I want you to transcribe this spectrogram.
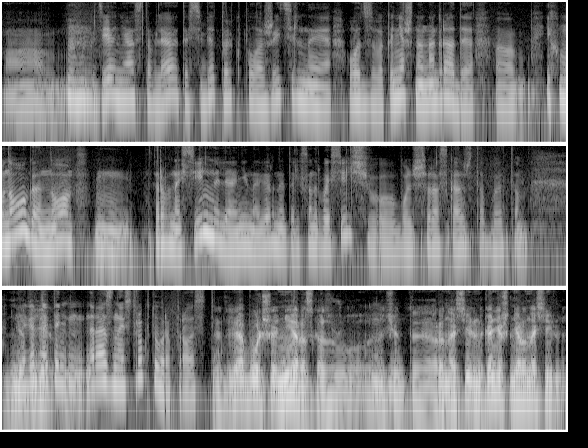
mm-hmm. где они оставляют о себе только положительные отзывы. Конечно, награды, их много, но равносильны ли они, наверное, это Александр Васильевич э, больше расскажет об этом. Нет, Наверное, я... это разные структуры просто. Нет, я больше не расскажу. Значит, угу. равносильно, конечно, не равносильно.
